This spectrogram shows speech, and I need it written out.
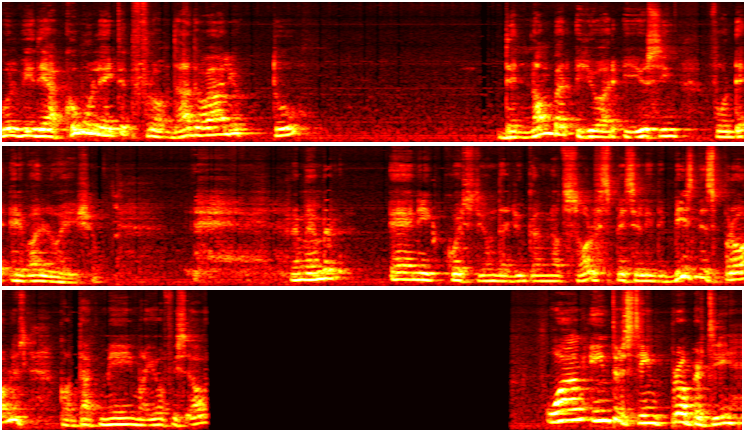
will be the accumulated from that value to the number you are using for the evaluation. Remember, any question that you cannot solve, especially the business problems, contact me, my office hours. One interesting property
